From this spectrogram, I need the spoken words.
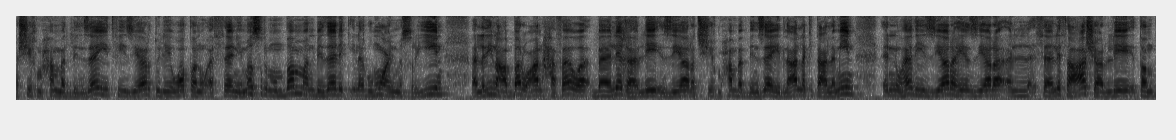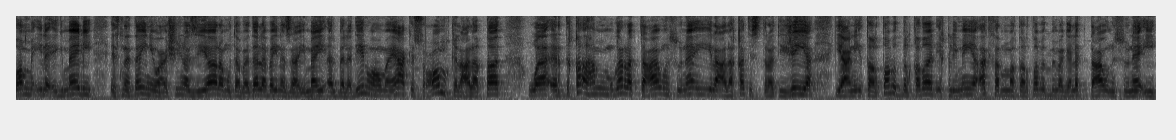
الشيخ محمد بن زايد في زيارته لوطنه الثاني مصر منضما بذلك إلى جموع المصريين الذين عبروا عن حفاوة بالغة لزيارة الشيخ محمد بن زايد. لعلك تعلمين أن هذه الزيارة هي الزيارة الثالثة عشر لتنضم إلى إجمالي 22 زيارة متبادلة بين زعيمي البلدين وهو ما يعكس عمق العلاقات و ارتقائها من مجرد تعاون ثنائي إلى علاقات استراتيجية يعني ترتبط بالقضايا الإقليمية أكثر مما ترتبط بمجالات التعاون الثنائي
